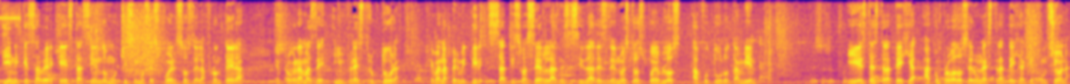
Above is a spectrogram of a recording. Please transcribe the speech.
tiene que saber que está haciendo muchísimos esfuerzos de la frontera en programas de infraestructura que van a permitir satisfacer las necesidades de nuestros pueblos a futuro también. Y esta estrategia ha comprobado ser una estrategia que funciona,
